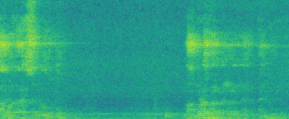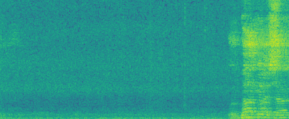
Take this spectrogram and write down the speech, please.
അവകാശങ്ങളൊന്നും നമ്മുടെ ഭരണഘടന അനുവദിക്കുന്നു നിർഭാഗ്യവശാൽ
